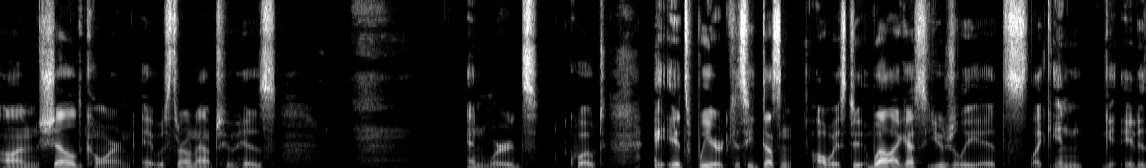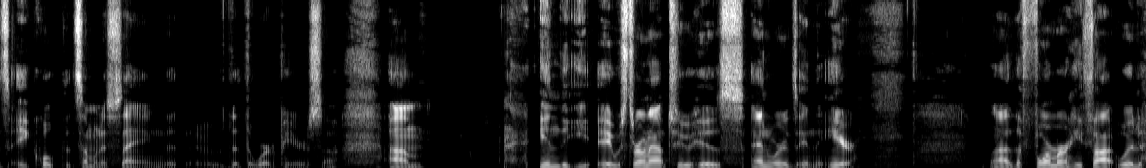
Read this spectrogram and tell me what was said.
on shelled corn. It was thrown out to his N words quote. It's weird because he doesn't always do. Well, I guess usually it's like in it is a quote that someone is saying that that the word appears. So, um, in the it was thrown out to his N words in the ear. Uh, the former he thought would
